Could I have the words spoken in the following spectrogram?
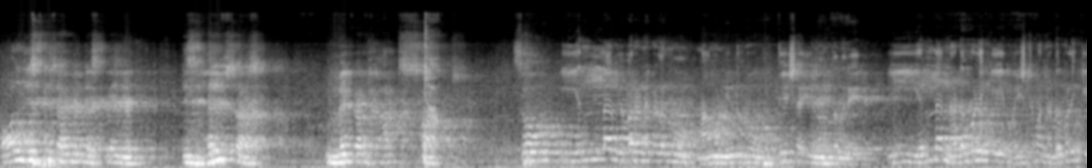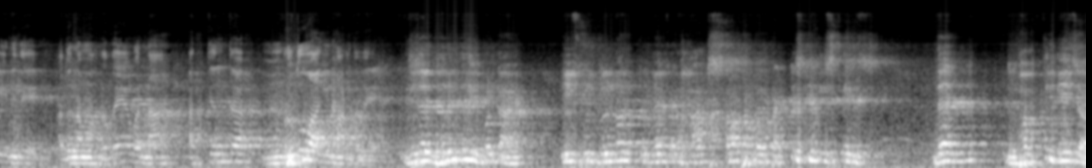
all these things I have been describing, this helps us to make our hearts soft. So ಈ ಎಲ್ಲ ವಿವರಣೆಗಳನ್ನು ನಾವು ನೀಡುವ ಉದ್ದೇಶ ಏನು ಅಂತಂದ್ರೆ ಈ ಎಲ್ಲ ನಡವಳಿಕೆ ವೈಷ್ಣವ ನಡವಳಿಕೆ ನಮ್ಮ ಹೃದಯವನ್ನ ಅತ್ಯಂತ ಮೃದುವಾಗಿ ಮಾಡ್ತದೆ These are very, very important. If we do not make our hearts soft by practicing these things, then the bhakti bija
